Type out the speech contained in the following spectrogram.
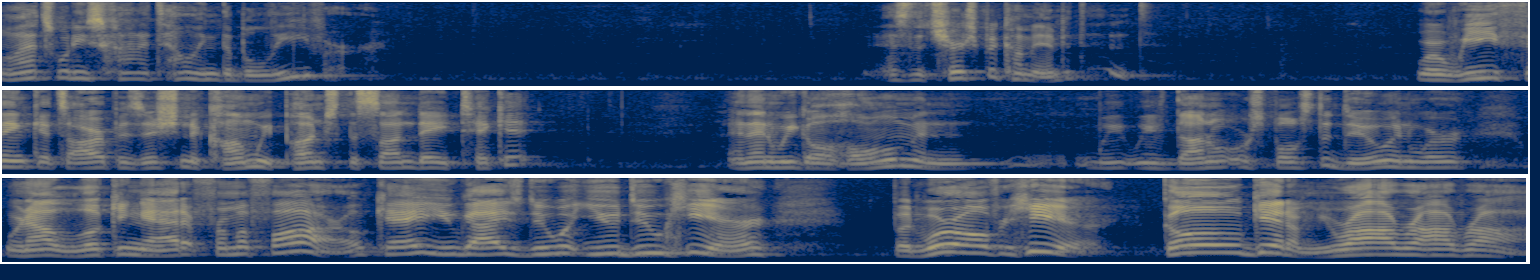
well, that's what he's kind of telling the believer. Has the church become impotent? Where we think it's our position to come, we punch the Sunday ticket? And then we go home and we, we've done what we're supposed to do and we're we're now looking at it from afar. Okay you guys do what you do here but we're over here. Go get them rah rah rah.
